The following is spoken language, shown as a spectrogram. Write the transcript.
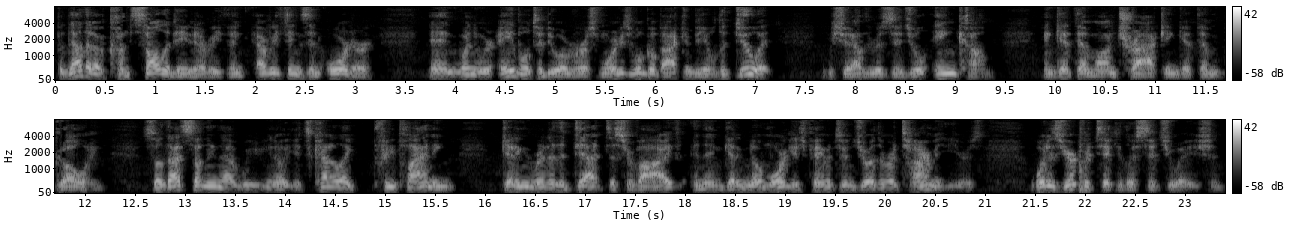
But now that I've consolidated everything, everything's in order. And when we're able to do a reverse mortgage, we'll go back and be able to do it. We should have the residual income and get them on track and get them going. So that's something that we, you know, it's kind of like pre planning getting rid of the debt to survive, and then getting no mortgage payment to enjoy the retirement years. What is your particular situation?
